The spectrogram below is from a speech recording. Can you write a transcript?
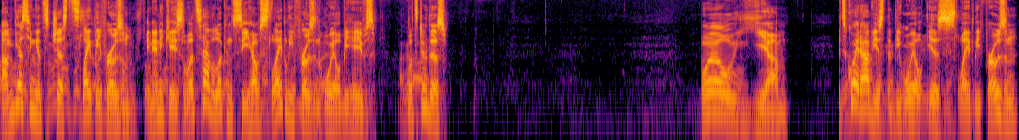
I'm guessing it's just slightly frozen. In any case, let's have a look and see how slightly frozen oil behaves. Let's do this. Well, yeah. It's quite obvious that the oil is slightly frozen.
